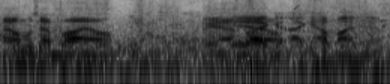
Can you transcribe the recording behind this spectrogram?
I almost have bile. Okay, I have Yeah, I got, I got mine. Yeah.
